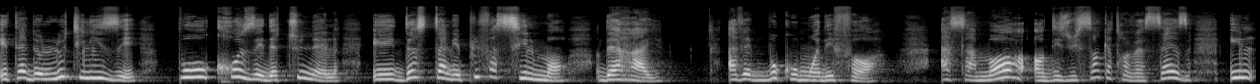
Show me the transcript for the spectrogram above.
était de l'utiliser pour creuser des tunnels et d'installer plus facilement des rails avec beaucoup moins d'efforts. À sa mort en 1896, il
